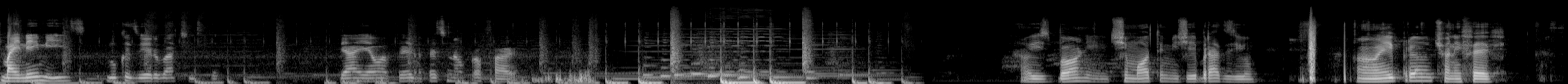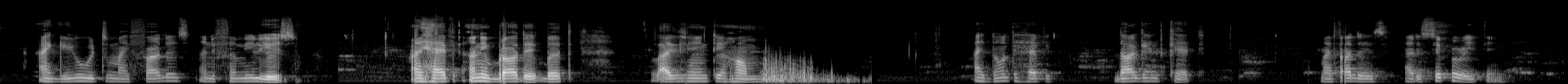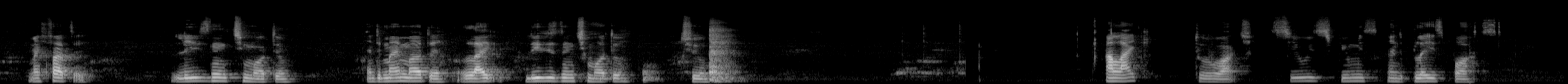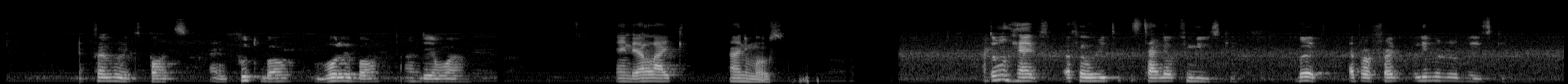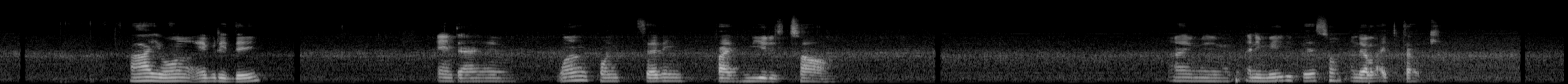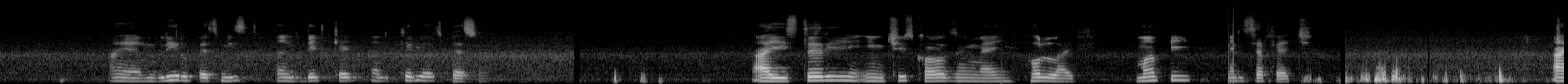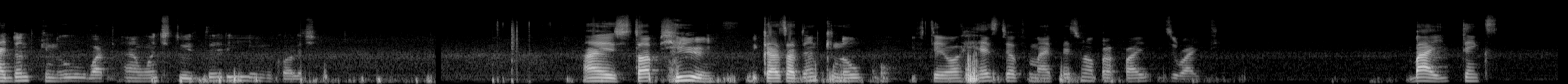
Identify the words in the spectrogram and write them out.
My name is Lucas Vieira Batista. I am a personal profile. I was born in Timóteo MG, Brazil. On April 25th, I grew with my fathers and families. I have only brother but live in the home. I don't have dog and cat. My fathers are separating. My father lives in Timóteo and my mother li- lives in Timóteo too. I like to watch series, films, and play sports. My favorite sports are football, volleyball, and the one. And I like animals. I don't have a favorite style of music, but I prefer liberal music. I run every day, and I am 1.75 meters tall. I'm an animated person and I like talking. I am a little pessimist and dedicated and curious person. I study in two schools in my whole life, MUPI and Cefet. I don't know what I want to study in college. I stopped here because I don't know if the rest of my personal profile is right. Bye, thanks.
